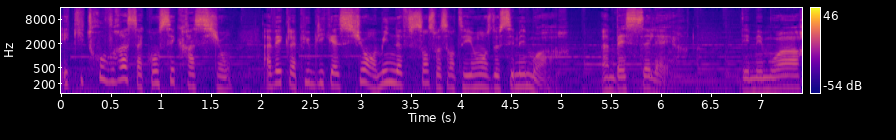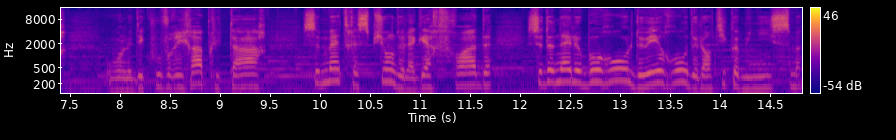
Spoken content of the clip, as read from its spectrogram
et qui trouvera sa consécration avec la publication en 1971 de ses mémoires, un best-seller. Des mémoires où on le découvrira plus tard, ce maître espion de la guerre froide se donnait le beau rôle de héros de l'anticommunisme,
